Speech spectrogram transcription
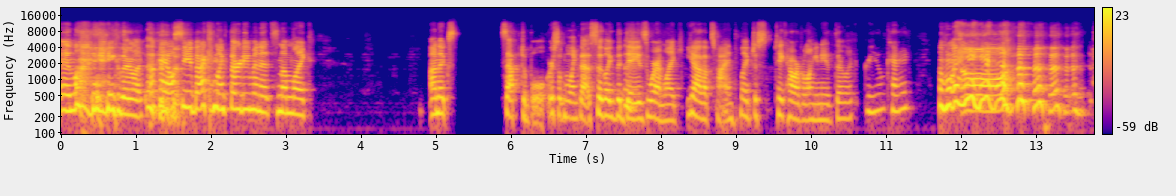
And like they're like, okay, I'll see you back in like 30 minutes. And I'm like, unacceptable or something like that. So like the days where I'm like, yeah, that's fine. Like just take however long you need. They're like, are you okay? I'm like.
